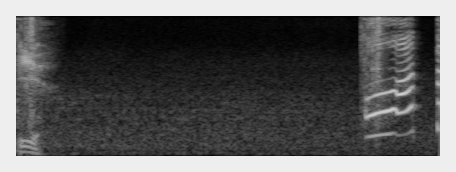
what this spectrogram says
いえ。終わった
